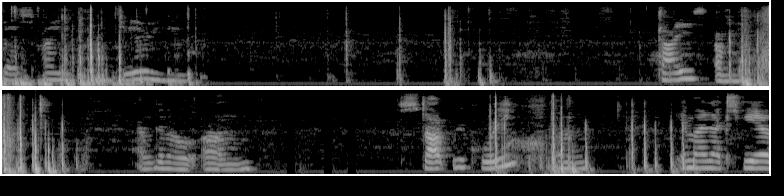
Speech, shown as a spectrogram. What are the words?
Yes, I dare you. Guys, um, I'm gonna, um, stop recording. My next video,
